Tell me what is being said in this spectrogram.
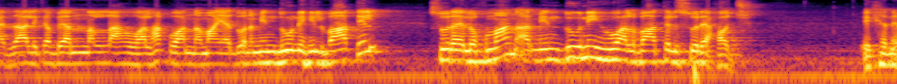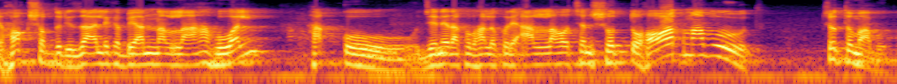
আয়াত, যালিকা বিআন্নাল্লাহ ওয়াল হক ওয়া আন্না মা ইয়াদুনা বাতিল সূরা লোকমান আর মিন দুনিহি ওয়াল বাতিল সুরে হজ এখানে হক শব্দটি, যালিকা বিআন্নাল্লাহ হুয়াল হাক্কু। জেনে রাখো ভালো করে, আল্লাহ হচ্ছেন সত্য হক মাবুদ, সত্য মাবুদ।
